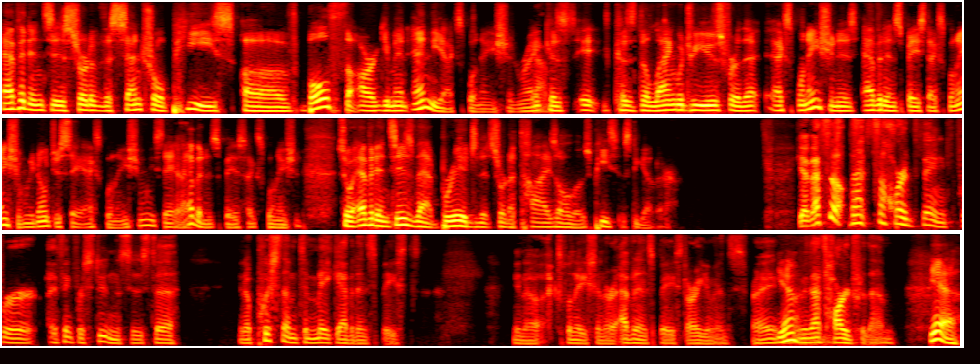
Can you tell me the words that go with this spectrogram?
evidence is sort of the central piece of both the argument and the explanation right? Because yeah. it because the language we use for the explanation is evidence-based explanation. We don't just say explanation we say yeah. evidence-based explanation. So evidence is that bridge that sort of ties all those pieces together. Yeah that's a that's a hard thing for i think for students is to you know push them to make evidence-based you know explanation or evidence-based arguments right? Yeah. i mean that's hard for them. Yeah.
